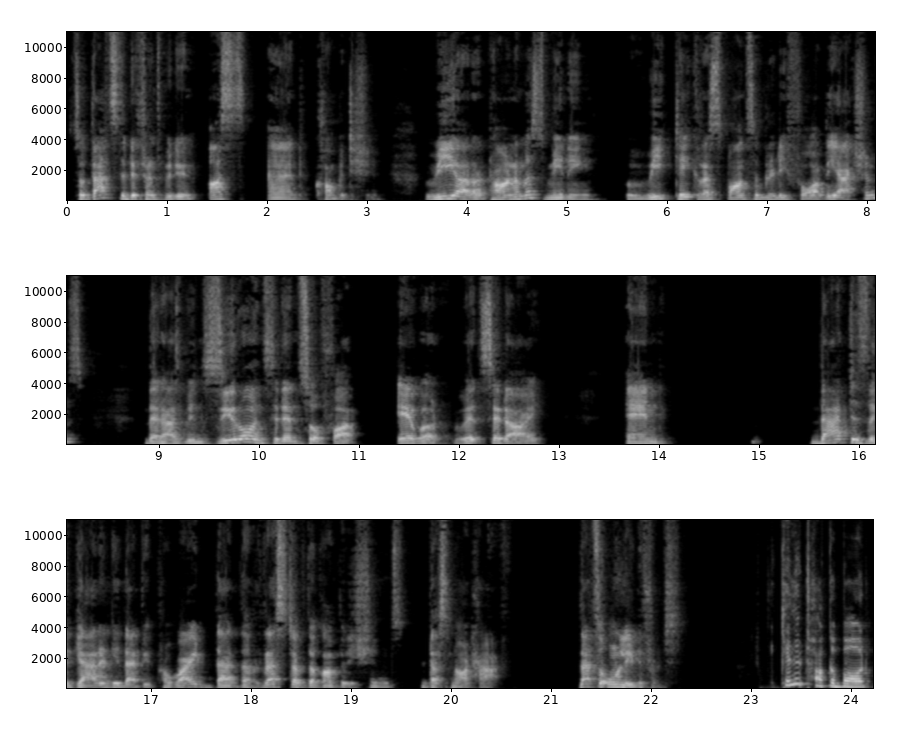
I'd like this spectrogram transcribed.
So that's the difference between us and competition. We are autonomous, meaning we take responsibility for the actions. There has been zero incident so far ever with Sedai. And that is the guarantee that we provide that the rest of the competitions does not have. That's the only difference. Can you talk about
